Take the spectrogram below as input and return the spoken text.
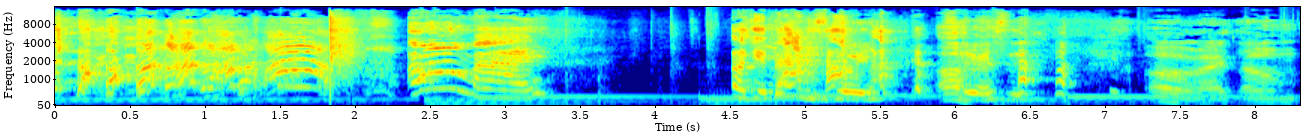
Okay, time is going. Seriously. All right. Um,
